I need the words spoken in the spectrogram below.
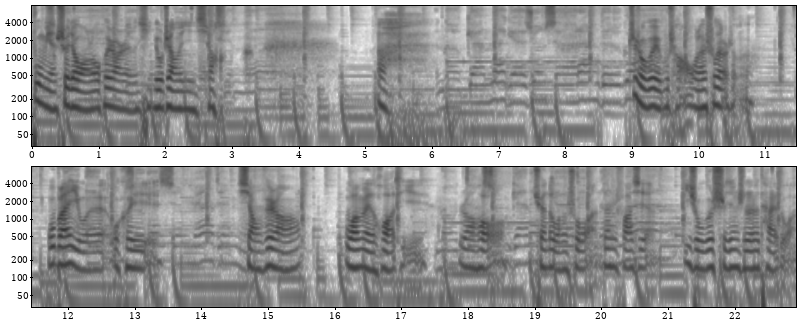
不免社交网络会让人 有这样的印象。啊，这首歌也不长，我来说点什么呢？我本来以为我可以想非常完美的话题。然后全都把它说完，但是发现一首歌时间实在是太短，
